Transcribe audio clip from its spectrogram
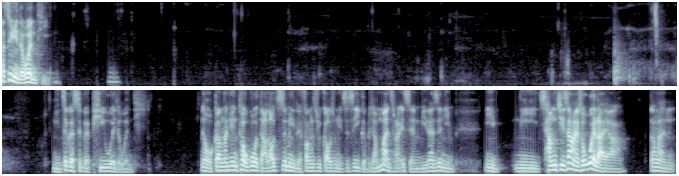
那至于你的问题，你这个是个 PUA 的问题。那我刚刚先透过打造致命的方式去告诉你，这是一个比较漫长的 SMB，但是你你你长期上来说，未来啊，当然。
